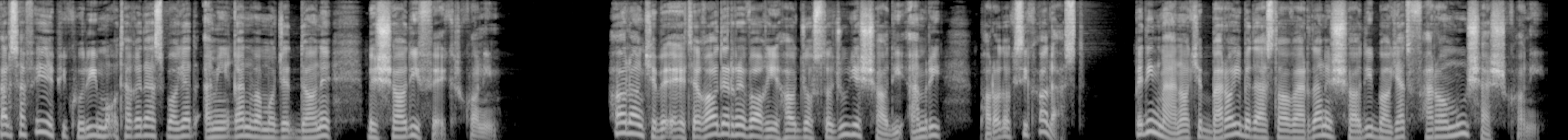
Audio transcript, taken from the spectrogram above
فلسفه اپیکوری معتقد است باید عمیقا و مجدانه به شادی فکر کنیم. حال آن که به اعتقاد رواقی ها جستجوی شادی امری پارادوکسیکال است. بدین معنا که برای به دست آوردن شادی باید فراموشش کنید.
